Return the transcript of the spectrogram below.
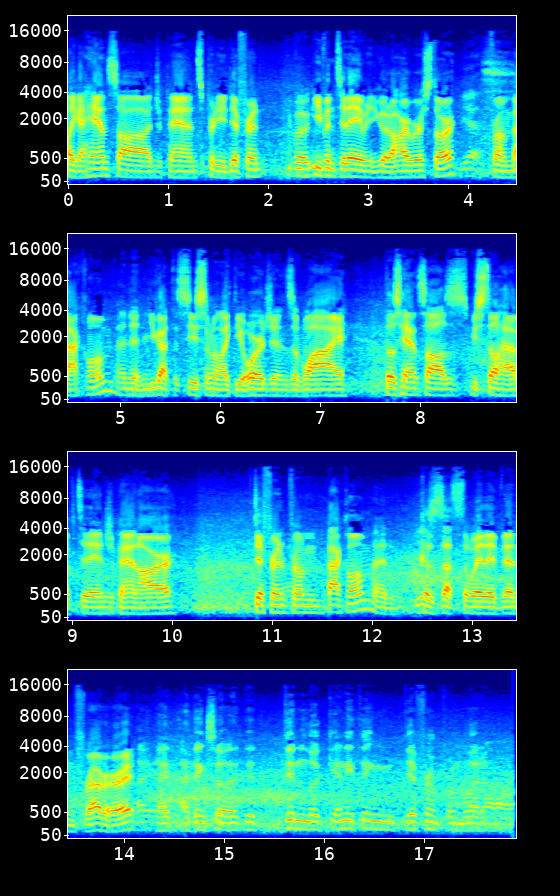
like a handsaw in Japan. It's pretty different. But Even today, when you go to a hardware store Mm-hmm. Yes. from back home, and then you got to see some of like the origins of why those handsaws we still have today in Japan are different from back home, and because Yes. that's the way they've been forever, right? I, I, I think so. It didn't look anything different from what uh,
